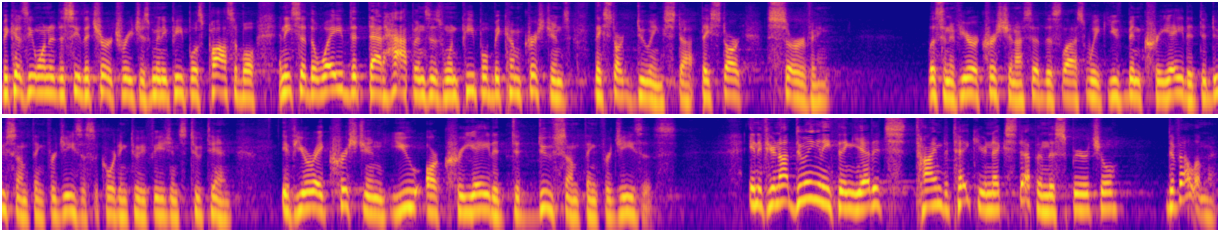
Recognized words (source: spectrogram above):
because he wanted to see the church reach as many people as possible. And he said, The way that that happens is when people become Christians, they start doing stuff, they start serving. Listen, if you're a Christian, I said this last week, you've been created to do something for Jesus according to Ephesians 2:10. If you're a Christian, you are created to do something for Jesus. And if you're not doing anything yet, it's time to take your next step in this spiritual development.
